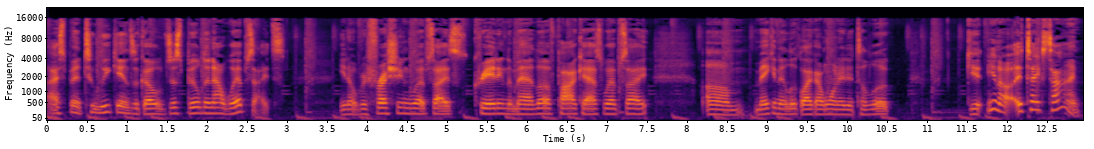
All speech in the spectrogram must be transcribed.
I spent two weekends ago just building out websites, you know, refreshing websites, creating the Mad Love podcast website, um, making it look like I wanted it to look. Get, you know, it takes time,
